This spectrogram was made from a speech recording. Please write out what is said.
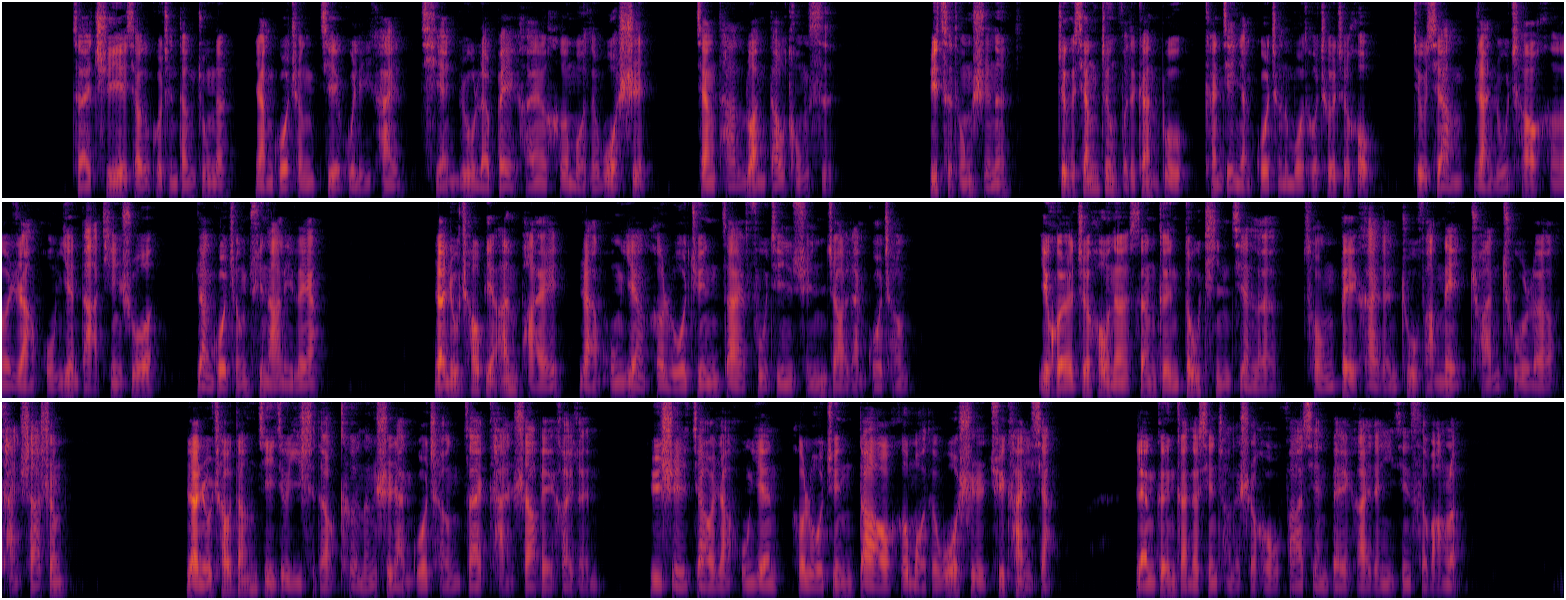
在吃夜宵的过程当中呢，冉国成借故离开，潜入了被害人何某的卧室，将他乱刀捅死。与此同时呢。这个乡政府的干部看见冉国成的摩托车之后，就向冉如超和冉红艳打听说：“冉国成去哪里了呀？”冉如超便安排冉红艳和罗军在附近寻找冉国成。一会儿之后呢，三个人都听见了从被害人住房内传出了砍杀声。冉如超当即就意识到可能是冉国成在砍杀被害人。于是叫冉红艳和罗军到何某的卧室去看一下。两根赶到现场的时候，发现被害人已经死亡了。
